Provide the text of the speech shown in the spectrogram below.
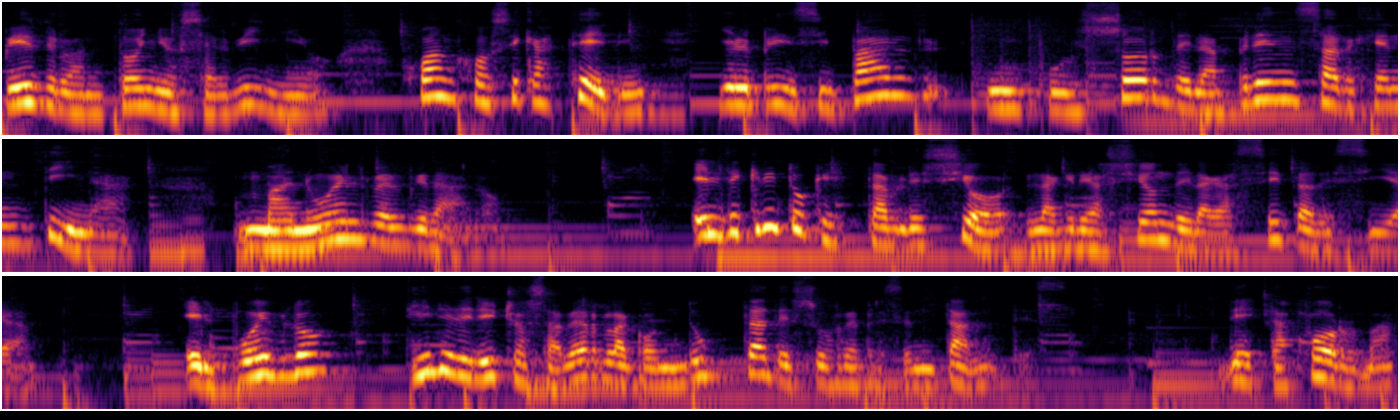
Pedro Antonio Servinio, Juan José Castelli y el principal impulsor de la prensa argentina, Manuel Belgrano. El decreto que estableció la creación de la Gaceta decía, el pueblo tiene derecho a saber la conducta de sus representantes. De esta forma,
